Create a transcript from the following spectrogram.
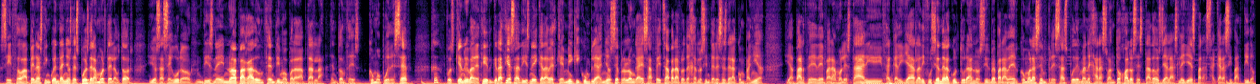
se hizo apenas 50 años después de la muerte del autor. Y os aseguro, Disney no ha pagado un céntimo por adaptarla. Entonces, ¿cómo puede ser? Pues quién lo iba a decir, gracias a Disney cada vez que Mickey cumple años se prolonga esa fecha para proteger los intereses de la compañía. Y aparte de para molestar y zancadillar, la difusión de la cultura nos sirve para ver cómo las empresas pueden manejar a su antojo a los estados y a las leyes para sacar así partido.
